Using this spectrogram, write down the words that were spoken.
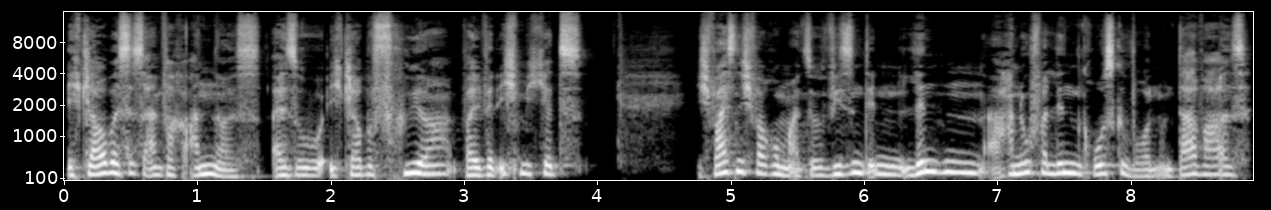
ich glaube, es ist einfach anders. Also ich glaube früher, weil wenn ich mich jetzt, ich weiß nicht warum, also wir sind in Linden, Hannover-Linden groß geworden und da war es,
